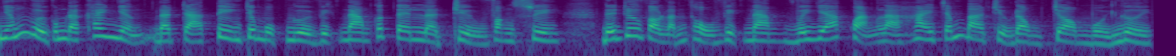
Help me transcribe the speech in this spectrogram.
Nhóm người cũng đã khai nhận đã trả tiền cho một người Việt Nam có tên là Triệu Văn Xuyên để đưa vào lãnh thổ Việt Nam với giá khoảng là 2.3 triệu đồng cho mỗi người.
